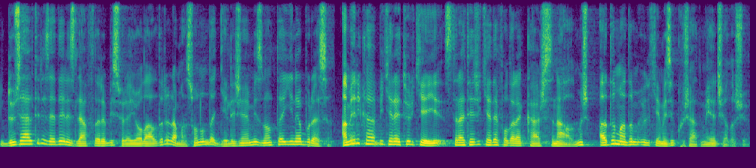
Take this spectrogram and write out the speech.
Düzeltiriz ederiz lafları bir süre yol aldırır ama sonunda geleceğimiz nokta yine burası. Amerika bir kere Türkiye'yi stratejik hedef olarak karşısına almış, adım adım ülkemizi kuşatmaya çalışıyor.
